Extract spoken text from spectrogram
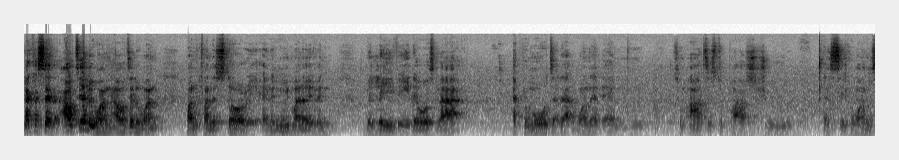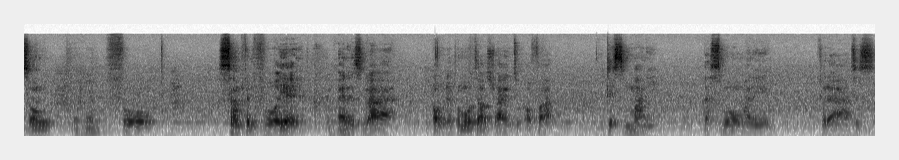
like I said, I'll tell you one. I'll tell you one one funny story, and then mm-hmm. you might not even believe it. There was like a promoter that wanted um, some artists to pass through and sing one song mm-hmm. for something for yeah, mm-hmm. and it's like oh the promoter was trying to offer this money, that small money for the artist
